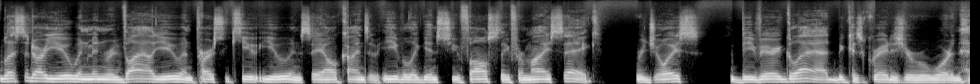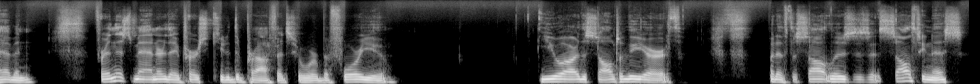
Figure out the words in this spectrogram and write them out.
Blessed are you when men revile you and persecute you and say all kinds of evil against you falsely for my sake. Rejoice be very glad, because great is your reward in heaven. For in this manner they persecuted the prophets who were before you. You are the salt of the earth. But if the salt loses its saltiness,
